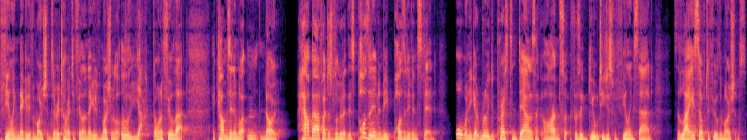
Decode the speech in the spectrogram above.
feeling negative emotions. Every time I have to feel a negative emotion, we're like, oh, yuck, don't want to feel that. It comes in and we're like, mm, no, how about if I just look at it this positive and be positive instead? Or when you get really depressed and down, it's like, oh, I'm so, I feel so guilty just for feeling sad. So allow yourself to feel the emotions,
